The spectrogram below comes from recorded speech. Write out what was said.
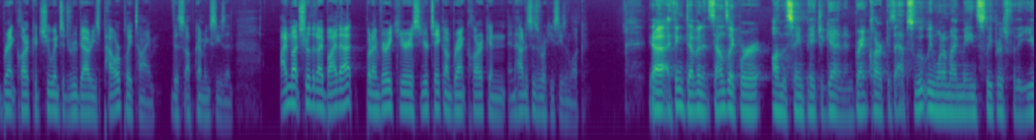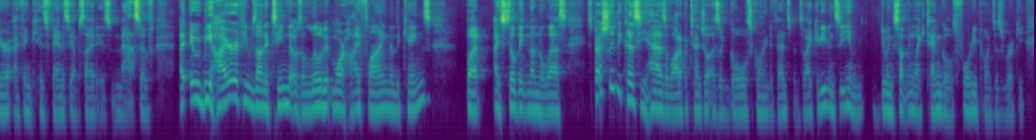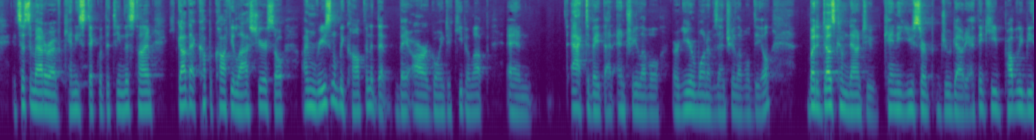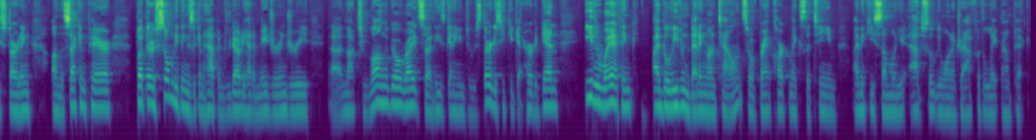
Brandt Clarke could chew into Drew Doughty's power play time this upcoming season. I'm not sure that I buy that, but I'm very curious your take on Brandt Clarke and, and how does his rookie season look? Yeah, I think Devon, it sounds like we're on the same page again. And Brandt Clarke is absolutely one of my main sleepers for the year. I think his fantasy upside is massive. It would be higher if he was on a team that was a little bit more high flying than the Kings, but I still think nonetheless, especially because he has a lot of potential as a goal scoring defenseman. So I could even see him doing something like 10 goals, 40 points as a rookie. It's just a matter of can he stick with the team this time? He got that cup of coffee last year. So I'm reasonably confident that they are going to keep him up and activate that entry level or year one of his entry level deal. But it does come down to can he usurp Drew Doughty? I think he'd probably be starting on the second pair, but there's so many things that can happen. Drew Doughty had a major injury uh, not too long ago, right? So he's getting into his 30s. He could get hurt again. Either way, I think I believe in betting on talent. So if Brandt Clarke makes the team, I think he's someone you absolutely want to draft with a late round pick.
